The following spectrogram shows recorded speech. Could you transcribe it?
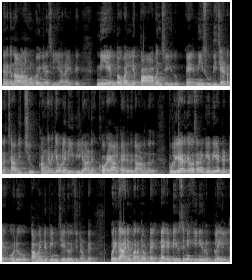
നിനക്ക് നാണമുണ്ടോ ഇങ്ങനെ ചെയ്യാനായിട്ട്? നീ എന്തോ വലിയ പാപം ചെയ്തു. നീ സുധിച്ചേട്ടനെ ചതിച്ചു. അങ്ങനെയൊക്കെയുള്ള രീതിയിലാണ് കുറേ ആൾക്കാർ ഇത് കാണുന്നത്. പുള്ളിക്കാരത്തി അവസാനം ഗതി കേട്ടിട്ട് ഒരു കമന്റ് പിൻ ചെയ്ത് വെച്ചിട്ടുണ്ട്. ഒരു കാര്യം പറഞ്ഞോട്ടെ നെഗറ്റീവ്സിന് ഇനി റിപ്ലൈ ഇല്ല.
